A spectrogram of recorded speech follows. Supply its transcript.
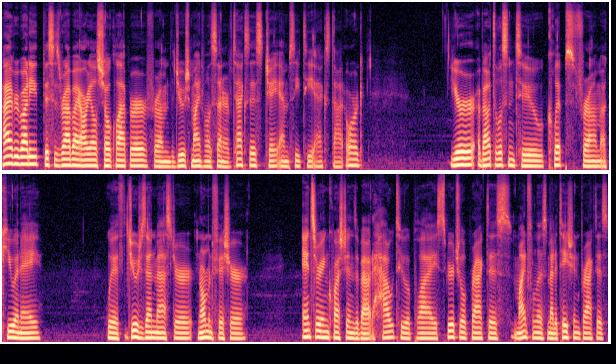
Hi, everybody. This is Rabbi Ariel Schollklapper from the Jewish Mindfulness Center of Texas, jmctx.org. You're about to listen to clips from a Q&A with Jewish Zen master Norman Fischer answering questions about how to apply spiritual practice, mindfulness, meditation practice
